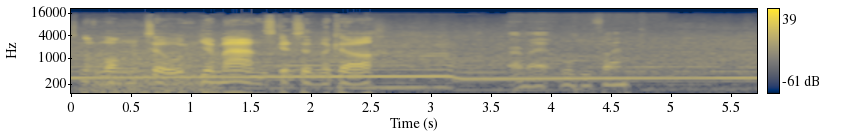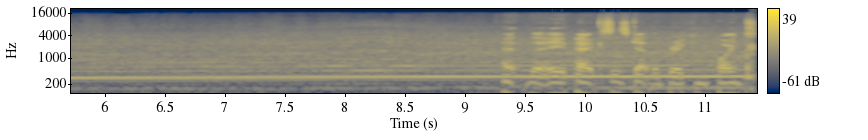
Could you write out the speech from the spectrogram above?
it's not long until your man's gets in the car. Alright, mate, we'll be fine. Hit the apexes, get the braking points.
